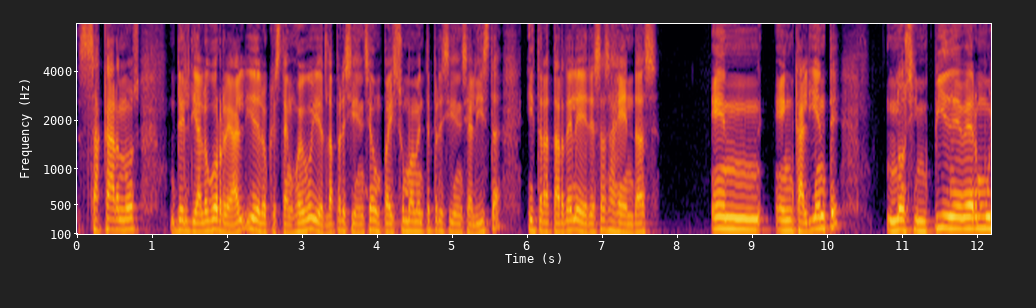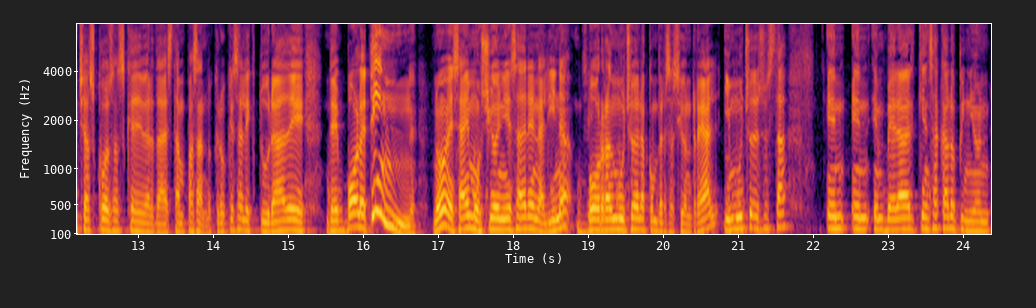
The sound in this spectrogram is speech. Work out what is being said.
sacarnos del diálogo real y de lo que está en juego y es la presidencia de un país sumamente presidencialista y tratar de leer esas agendas en, en caliente nos impide ver muchas cosas que de verdad están pasando. Creo que esa lectura de, de boletín, ¿no? Esa emoción y esa adrenalina borran mucho de la conversación real y mucho de eso está en, en, en, ver a ver quién saca la opinión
